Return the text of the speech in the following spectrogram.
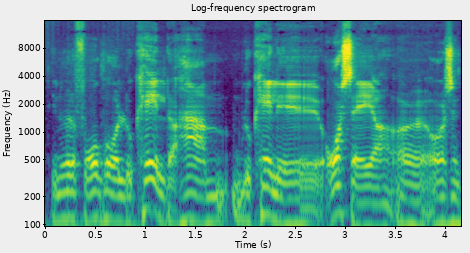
Det er noget, der foregår lokalt og har lokale årsager øh, også.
